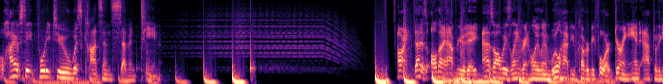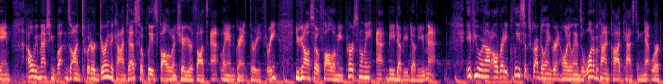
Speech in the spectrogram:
Ohio State 42, Wisconsin 17. All right, that is all that I have for you today. As always, Land Grant Holy Land will have you covered before, during, and after the game. I will be mashing buttons on Twitter during the contest, so please follow and share your thoughts at Land Grant 33 You can also follow me personally at BWWMatt. If you are not already, please subscribe to Land Grant Holy Land's one of a kind podcasting network.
